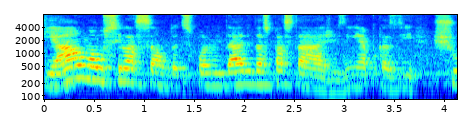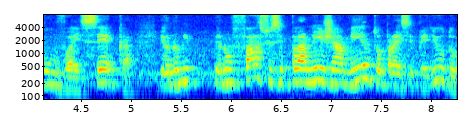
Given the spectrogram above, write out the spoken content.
que há uma oscilação da disponibilidade das pastagens em épocas de chuva e seca, eu não, me, eu não faço esse planejamento para esse período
